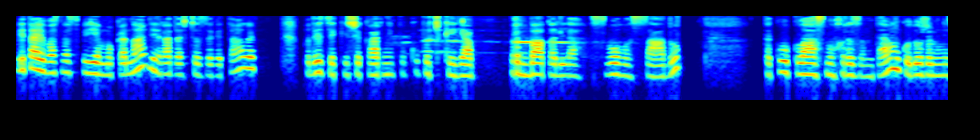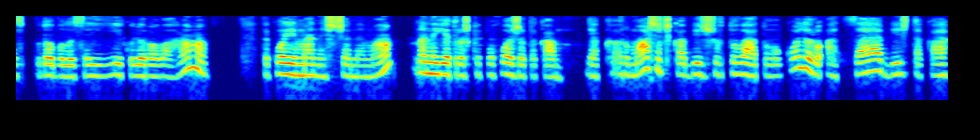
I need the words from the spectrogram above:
Вітаю вас на своєму каналі, рада, що завітали. Подивіться, які шикарні покупочки я придбала для свого саду. Таку класну хризантемку, дуже мені сподобалася її кольорова гама. Такої в мене ще нема. У мене є трошки похожа така, як ромашечка, більш жовтуватого кольору, а це більш така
